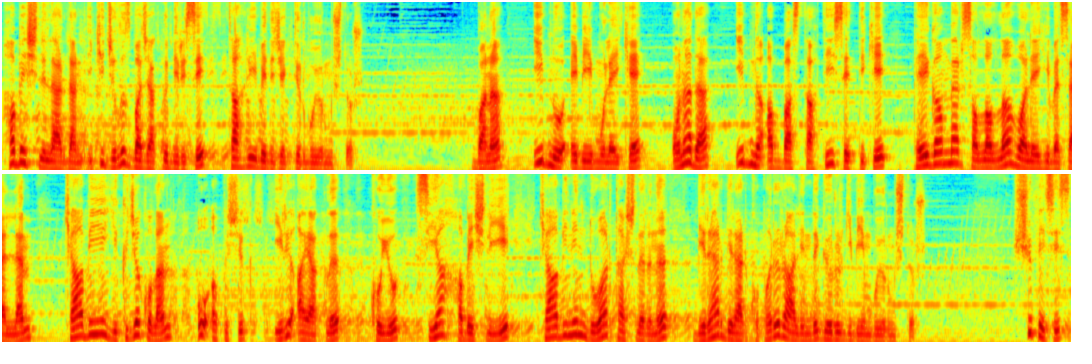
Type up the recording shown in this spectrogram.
Habeşlilerden iki cılız bacaklı birisi tahrip edecektir buyurmuştur. Bana İbnu Ebi Muleyke, ona da İbni Abbas tahdis etti ki, Peygamber sallallahu aleyhi ve sellem Kabe'yi yıkacak olan o apışık, iri ayaklı, koyu, siyah Habeşliyi Kabe'nin duvar taşlarını birer birer koparır halinde görür gibiyim buyurmuştur. Şüphesiz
